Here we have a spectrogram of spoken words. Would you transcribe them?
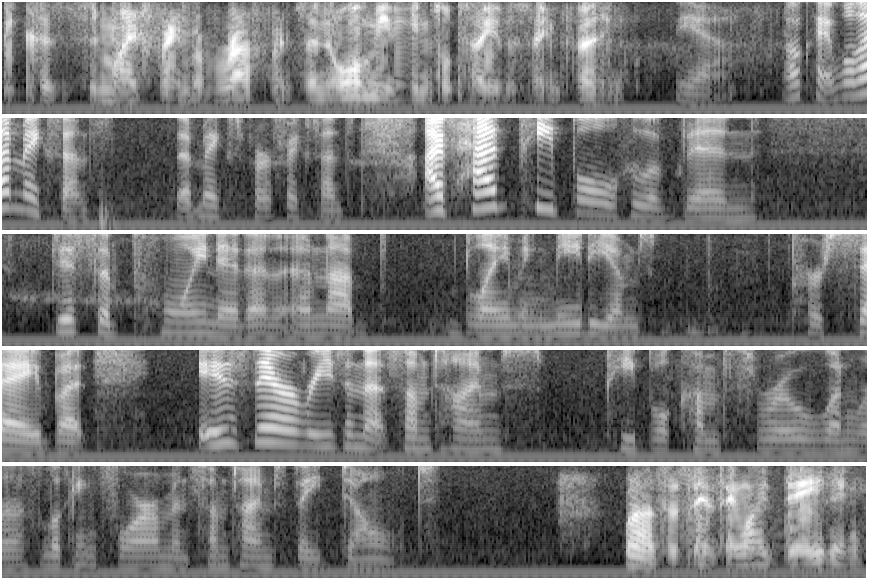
because it's in my frame of reference, and all mediums will tell you the same thing. Yeah. Okay. Well, that makes sense. That makes perfect sense. I've had people who have been disappointed, and I'm not blaming mediums per se, but is there a reason that sometimes people come through when we're looking for them, and sometimes they don't? Well, it's the same thing like dating.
